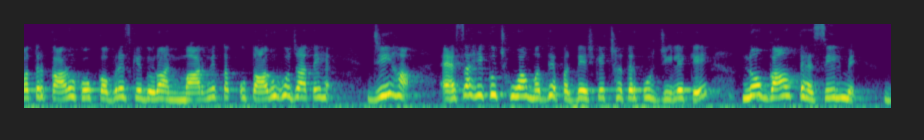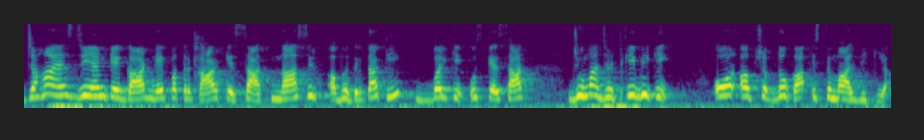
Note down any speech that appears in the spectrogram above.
पत्रकारों को कवरेज के दौरान मारने तक उतारू हो जाते हैं। जी हाँ ऐसा ही कुछ हुआ मध्य प्रदेश के छतरपुर ज़िले के नौगांव तहसील में, जहाँ एसडीएम के गार्ड ने पत्रकार के साथ न सिर्फ़ अभद्रता की, बल्कि उसके साथ झुमा झटकी भी की और अपशब्दों का इस्तेमाल भी किया।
